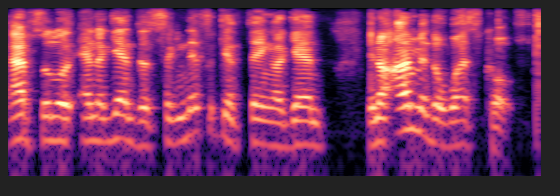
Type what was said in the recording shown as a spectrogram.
Yeah. Absolutely. And again, the significant thing, again, you know, I'm in the West Coast.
